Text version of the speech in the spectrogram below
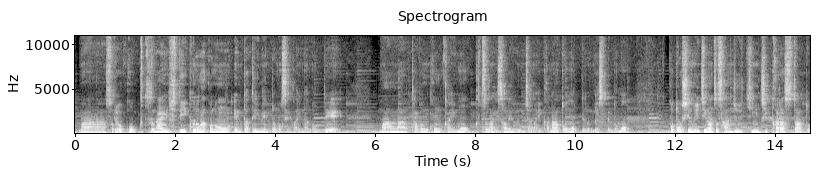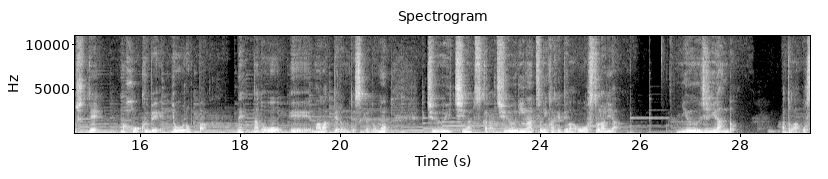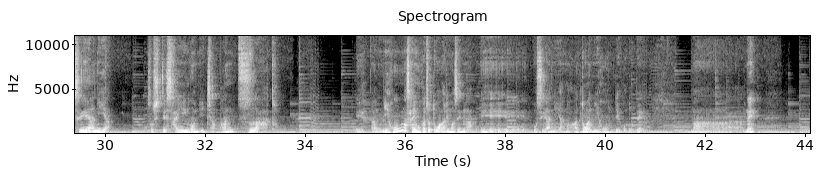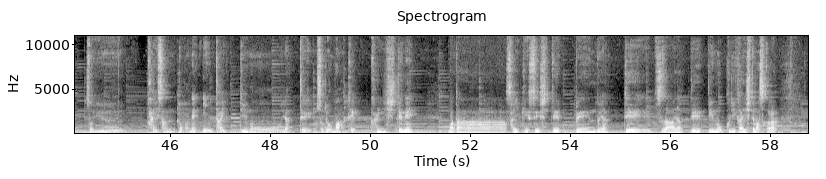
まあ、それをこう覆していくのがこのエンターテインメントの世界なので、まあ、多分今回も覆されるんじゃないかなと思ってるんですけれども、今年の1月31日からスタートして、まあ、北米、ヨーロッパ、ね、などを、えー、回ってるんですけれども、11月から12月にかけてはオーストラリア、ニュージーランド、あとはオセアニア、そして最後にジャパンツアーと。えあの日本が最後かちょっとわかりませんが、えー、オセアニアの後は日本ということで、まあね、そういう解散とかね、引退っていうのをやって、それをまあ撤回してね、また再結成してベンドやってツアーやってっていうのを繰り返してますから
